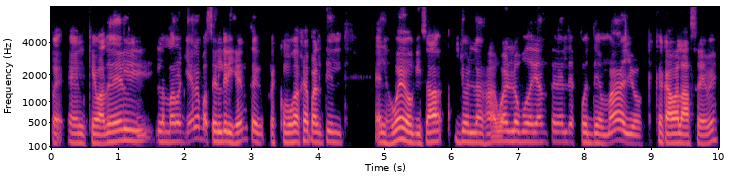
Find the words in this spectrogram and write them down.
pues el que va a tener las manos llenas va a ser el dirigente, pues cómo va a repartir el juego. Quizás Jordan Howard lo podrían tener después de mayo, que acaba la ACB.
